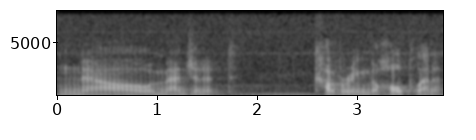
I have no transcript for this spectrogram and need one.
And now imagine it covering the whole planet.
